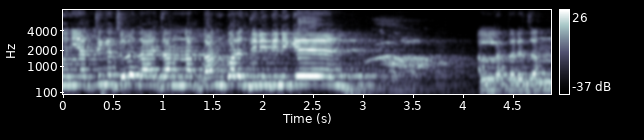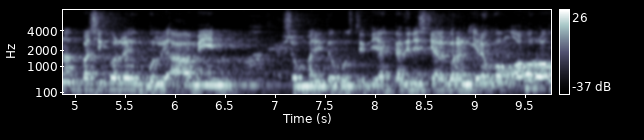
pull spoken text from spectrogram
দুনিয়ার থেকে চলে যায়, জান্নাত দান করেন যিনি তিনিকে আল্লাহ তারে জান্নাতবাসী করে বলি, আমিন। সম্মানিত উপস্থিতি, একটা জিনিস খেয়াল করেন, এরকম অহরহ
